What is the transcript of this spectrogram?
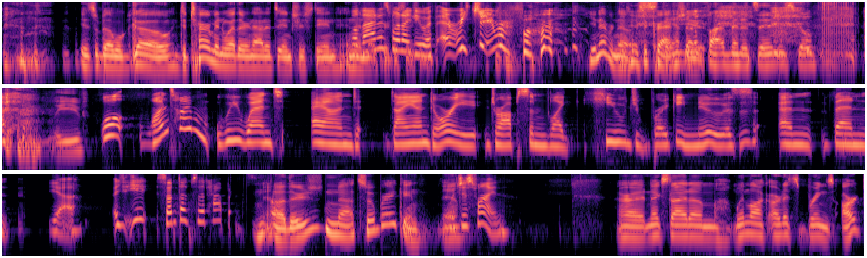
Isabel will go determine whether or not it's interesting. And Well, then that make is her what I do with every chamber forum. You never know. It's a Stand up crapshoot. five minutes in, just go leave. well, one time we went and Diane Dory drops some like huge breaking news, and then yeah, It- it- sometimes that happens, Others not so breaking. which is fine. All right, next item. Winlock artist brings art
